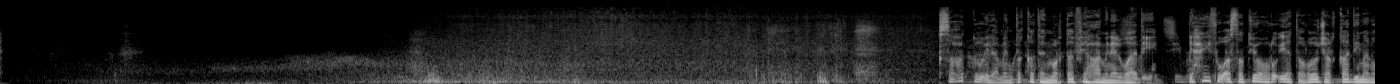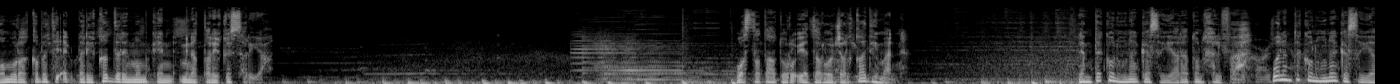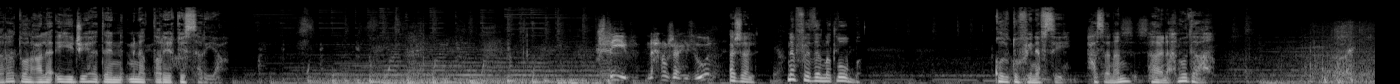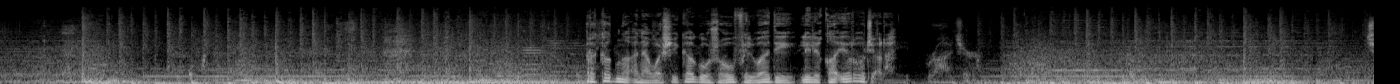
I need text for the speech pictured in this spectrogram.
صعدت إلى منطقة مرتفعة من الوادي بحيث أستطيع رؤية روجر قادما ومراقبة أكبر قدر ممكن من الطريق السريع. واستطعت رؤية روجر قادما. لم تكن هناك سيارات خلفه ولم تكن هناك سيارات على أي جهة من الطريق السريع. ستيف نحن جاهزون؟ أجل نفذ المطلوب. قلت في نفسي حسنا ها نحن ذا. ركضنا أنا وشيكاغو جو في الوادي للقاء روجر.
